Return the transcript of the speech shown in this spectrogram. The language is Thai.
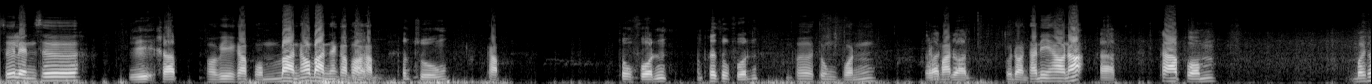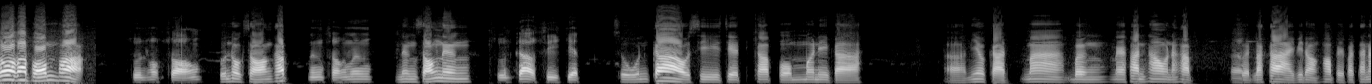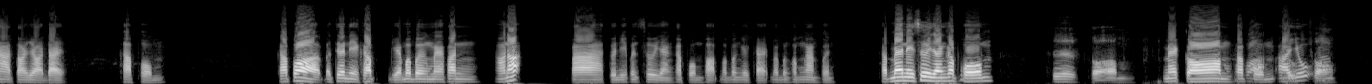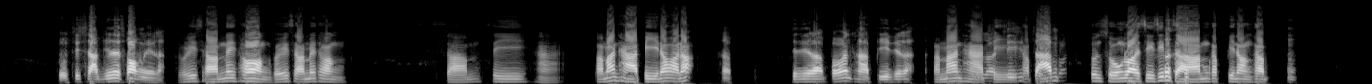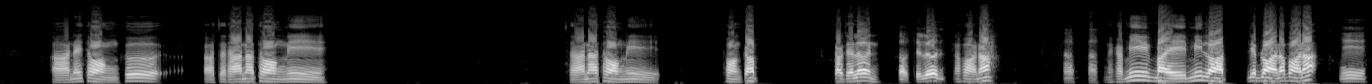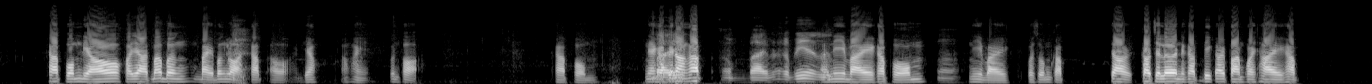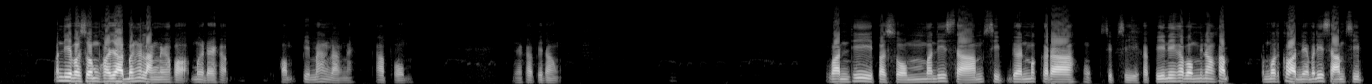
ซื้อเลนซื้อวิครับพอวีครับผมบ้านเฮาบ้านหยังครับพ่อครับพ้นสูงครับทงฝนอำเภอทงฝนอำเภอทุ่งฝน จังหวัดจังหวัดดอนอุดรธานีเฮาเนาะครับ ครับผม เบอร์โทรครับผมพ่อศูนย์หกสอง062ครับหนึ่งสองหนึ่ง121ศูนย์เก้าสี่เจ็ด 0947 ครับผมมื้อนี้ก็เอ่อ มีโอกาสมาเบิ่งแม่พันธุ์เฮานะครับ เปิดราคาให้พี่น้องเข้าไปพัฒนาต่อยอดได้ ครับผม ครับพ่อประเทศนี้ครับเดี๋ยวมาเบิ่งแม่พันธุ์เฮาเนาะปลาตัวนี้เพิ่นซื้อหยังครับผมพอมาเบิ่งไกลๆมาเบิ่งความงามเพิ่นครับแม่นี่ซื้อหยังครับผมชื่อกอมแม่กอมครับผม อายุ ลูกสองตัวที่สามอยู่ในท้องเลยล่ะตัวที่สามในทอง ตัวที่สามในทองสามสี่ห้าประมาณห้าปีเนาะพ่อเนาะทีนี้ละประมาณห้าปีนี่ละประมาณห้าปีครับสาม ส่วนสูงร้อยสี่สิบสามครับพี่น้องครับอืมอ่าในทองคืออ่าสถานะทองนี่ สถานะทองนี่ทองกับเก่าเจริญเขาเจริญนะพ่อเนาะครับครับนะครับ มีใบมีหลอดเรียบร้อยนะพ่อเนาะมีครับ ผมเดี๋ยวขออนุญาตมาเบิ้งใบเบิ้งหลอดครับเอาเดี๋ยวเอาให้คุณพ่อครับผมเนี่ยครับพี่น้องครับ เอ่อใบมันก็มีอันนี้ใบครับผม อ่า นี่ใบผสมกับเจ้าเก้าเจริญนะครับบิ๊กไอฟาร์มควายไทยครับ มันนี่ผสมขออนุญาตเบื้องข้างหลังนะครับพ่อมือใดครับพร้อมปีนมาข้างหลังนะครับ ผมเนี่ยครับพี่น้อง วันที่ผสมวันที่สามสิบเดือนมกราหกสิบสี่ครับปีนี้ครับผมพี่น้องครับกำหนดคลอดเนี่ยวันที่สามสิบ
